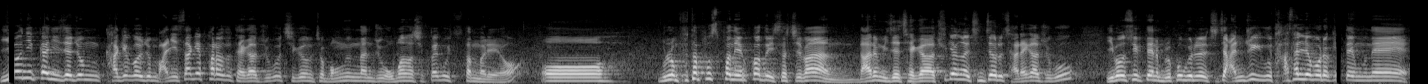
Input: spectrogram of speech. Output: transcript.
이러니까 이제 좀 가격을 좀 많이 싸게 팔아도 돼가지고 지금 저 먹는 난주 5만 원씩 빼고 있었단 말이에요. 어 물론 부타포스판의 효과도 있었지만 나름 이제 제가 축양을 진짜로 잘해가지고 이번 수입되는 물고기를 진짜 안 죽이고 다 살려버렸기 때문에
